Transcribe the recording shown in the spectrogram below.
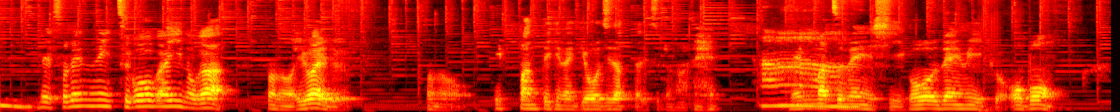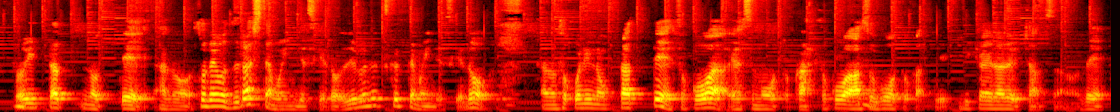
うんで、それに都合がいいのが、その、いわゆる、その、一般的な行事だったりするので、年末年始、ゴールデンウィーク、お盆、そういったのって、あの、それをずらしてもいいんですけど、自分で作ってもいいんですけど、あの、そこに乗っかって、そこは休もうとか、そこは遊ぼうとかって切り替えられるチャンスなので、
